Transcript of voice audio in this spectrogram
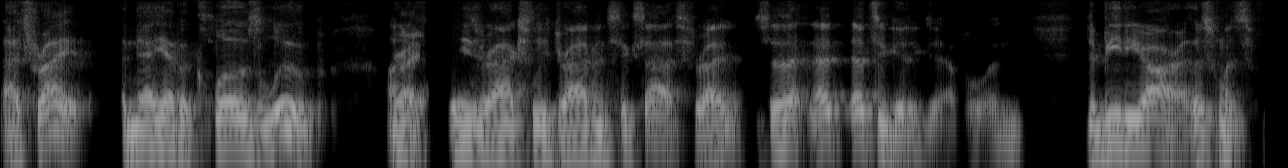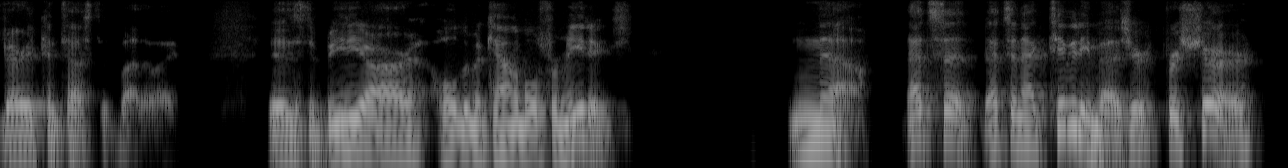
that's right. And now you have a closed loop on right. these are actually driving success, right? So that, that that's a good example. And the BDR, this one's very contested, by the way, is the BDR hold them accountable for meetings? No, that's a that's an activity measure for sure,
